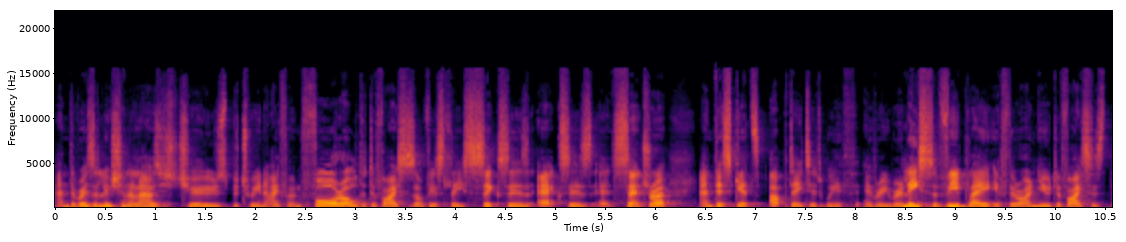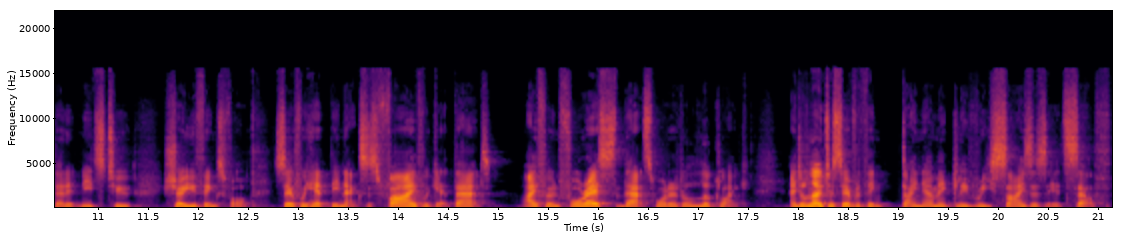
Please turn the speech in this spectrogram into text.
and the resolution allows you to choose between iPhone 4, older devices obviously, 6s, Xs, etc. And this gets updated with every release of V-Play if there are new devices that it needs to show you things for. So if we hit the Nexus 5, we get that iPhone 4S, that's what it'll look like. And you'll notice everything dynamically resizes itself.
